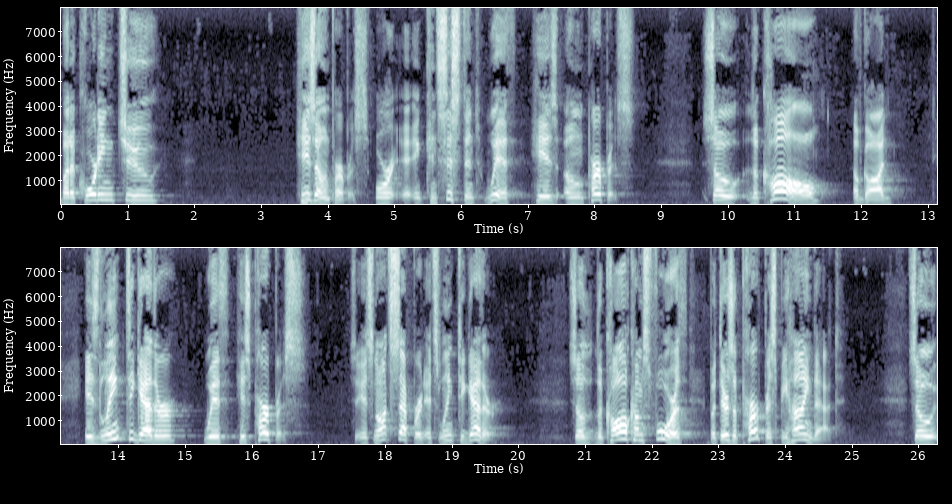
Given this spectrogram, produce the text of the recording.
but according to his own purpose, or uh, uh, consistent with his own purpose. So the call of God is linked together with his purpose. See, it's not separate, it's linked together. So the call comes forth, but there's a purpose behind that. So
